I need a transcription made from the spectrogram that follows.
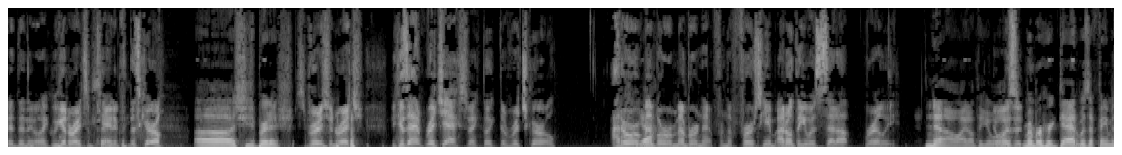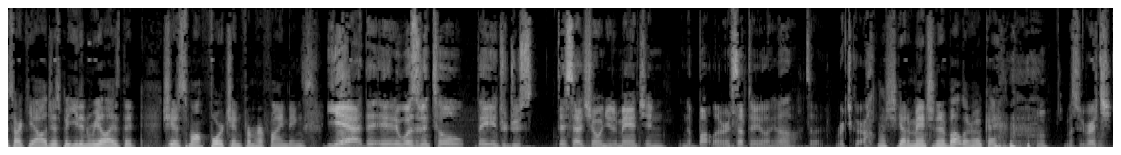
and then they were like, "We got to write some canon for this girl." Uh, she's British. She's British and rich because that rich aspect, like the rich girl, I don't remember remembering that from the first game. I don't think it was set up really. No, I don't think it, was. wasn't- Remember, her dad was a famous archaeologist, but you didn't realize that she had a small fortune from her findings. Yeah, the, it wasn't until they introduced this had showing you the mansion and the butler and stuff that you're like, oh, it's a rich girl. Oh, she's got a mansion and a butler. Okay. Hmm, must be rich.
